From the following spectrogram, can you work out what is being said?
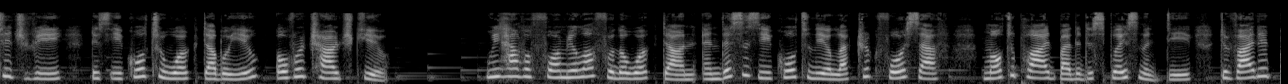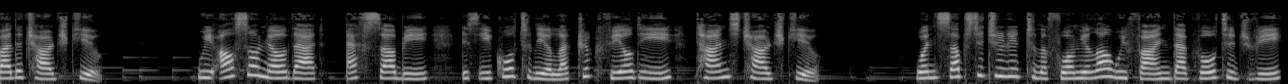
voltage V is equal to work W over charge Q. We have a formula for the work done and this is equal to the electric force F multiplied by the displacement D divided by the charge Q. We also know that F sub E is equal to the electric field E times charge Q. When substituted to the formula we find that voltage V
